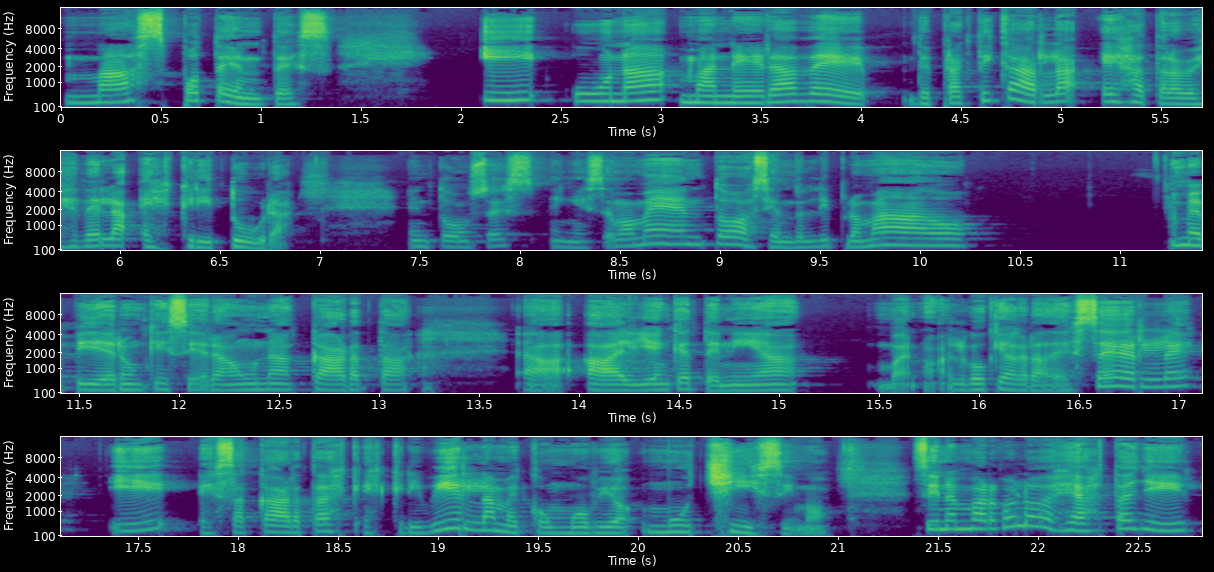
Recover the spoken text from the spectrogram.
más potentes y una manera de, practicarla es a través de la escritura. Entonces, en ese momento, haciendo el diplomado, me pidieron que hiciera una carta a, alguien que tenía, bueno, algo que agradecerle y esa carta, escribirla, me conmovió muchísimo. Sin embargo, lo dejé hasta allí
